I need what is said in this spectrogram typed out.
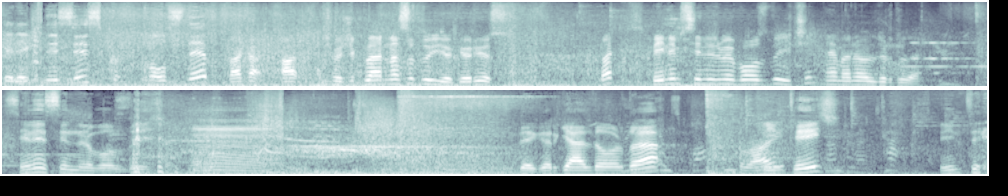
Telekinesiz, cold step. Bak çocuklar nasıl duyuyor görüyorsun. Bak benim sinirimi bozduğu için hemen öldürdüler. Senin siniri bozduğu için. Hmm. Dagger geldi orada. Vintage. Vintage.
